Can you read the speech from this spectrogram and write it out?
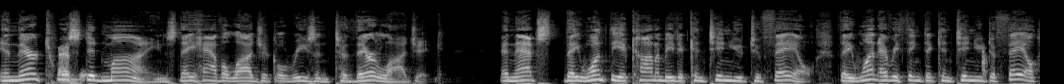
In their twisted minds, they have a logical reason to their logic. And that's, they want the economy to continue to fail. They want everything to continue to fail.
